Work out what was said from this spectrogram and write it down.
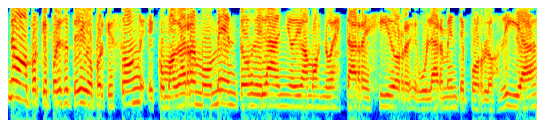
No, porque por eso te digo, porque son, eh, como agarran momentos del año, digamos, no está regido regularmente por los días,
